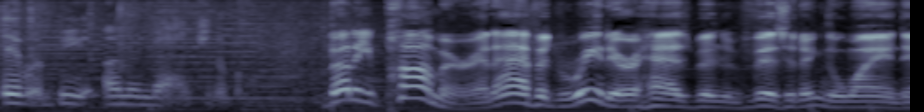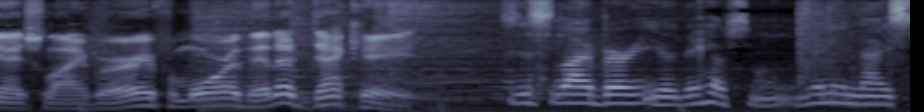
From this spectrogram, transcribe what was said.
it would be unimaginable. Betty Palmer, an avid reader, has been visiting the Wyandanch Library for more than a decade. This library, yeah, they have some really nice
